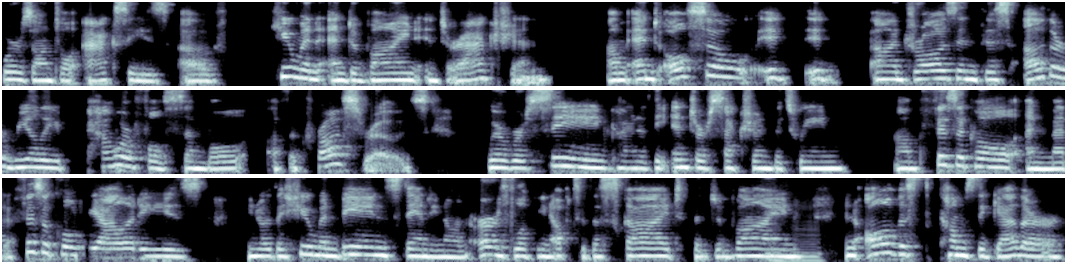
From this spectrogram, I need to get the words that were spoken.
horizontal axes of human and divine interaction. Um, and also, it, it uh, draws in this other really powerful symbol of the crossroads, where we're seeing kind of the intersection between um, physical and metaphysical realities. You know, the human being standing on earth, looking up to the sky, to the divine, mm-hmm. and all of this comes together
